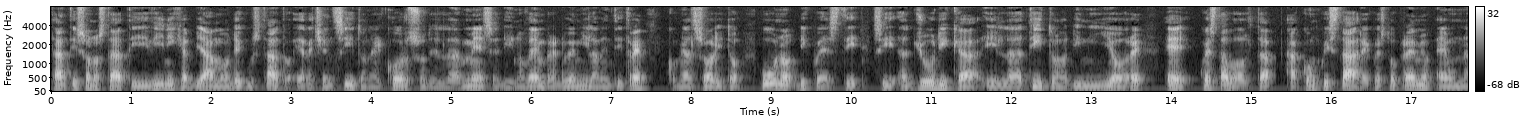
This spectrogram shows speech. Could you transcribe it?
Tanti sono stati i vini che abbiamo degustato e recensito nel corso del mese di novembre 2023. Come al solito, uno di questi si aggiudica il titolo di migliore e questa volta a conquistare questo premio è un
